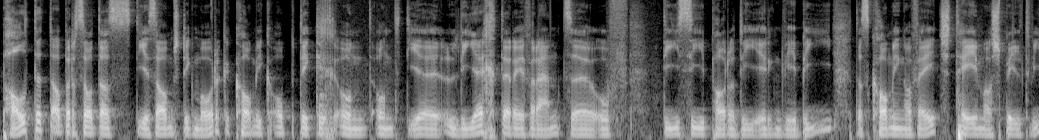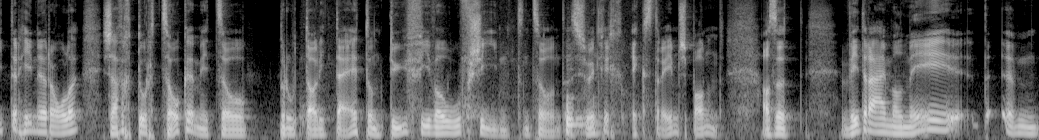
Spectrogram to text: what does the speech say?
Behaltet aber so, dass die Samstagmorgen-Comic-Optik und, und die leichten Referenzen auf DC-Parodie irgendwie bei. Das Coming-of-Age-Thema spielt weiterhin eine Rolle. Ist einfach durchzogen mit so Brutalität und Tiefe, die aufscheint und so. Und das ist wirklich extrem spannend. Also wieder einmal mehr ähm,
